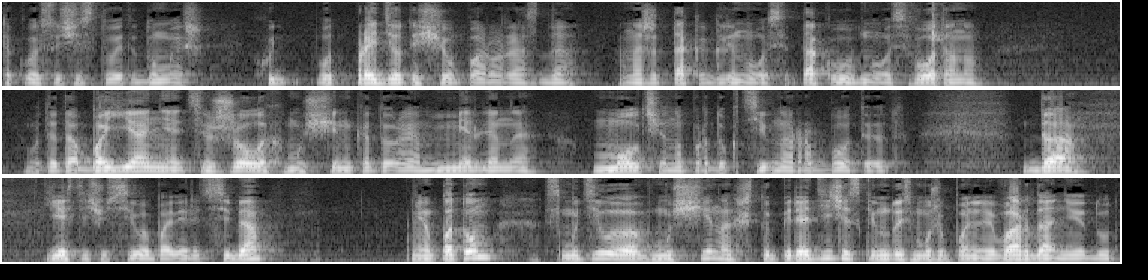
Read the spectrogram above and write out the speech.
такое существо, и ты думаешь, хоть, вот пройдет еще пару раз, да. Она же так оглянулась и так улыбнулась. Вот оно. Вот это обаяние тяжелых мужчин, которые медленно, молча, но продуктивно работают. Да, есть еще сила поверить в себя. Э, потом смутило в мужчинах, что периодически, ну то есть мы уже поняли, в Иорданию идут,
